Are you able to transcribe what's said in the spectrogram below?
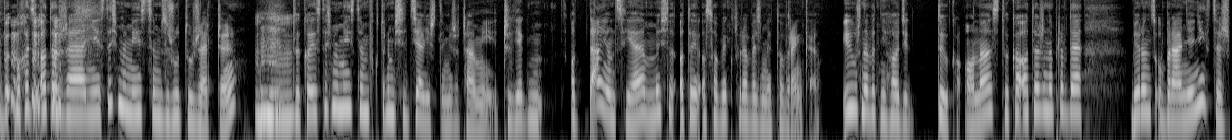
bo, bo chodzi o to, że nie jesteśmy miejscem zrzutu rzeczy, Mhm. tylko jesteśmy miejscem, w którym się dzielisz tymi rzeczami. Czyli jakby oddając je, myśl o tej osobie, która weźmie to w rękę. I już nawet nie chodzi tylko o nas, tylko o to, że naprawdę biorąc ubranie, nie chcesz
